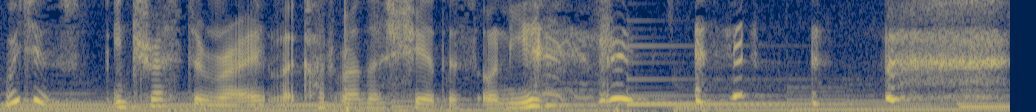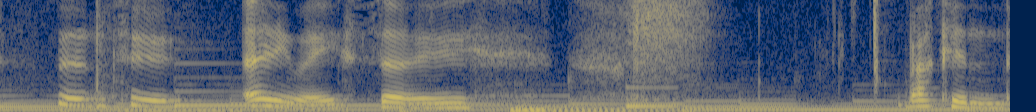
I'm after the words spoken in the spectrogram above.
which is interesting, right? Like I'd rather share this on you than to. Anyway, so back in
